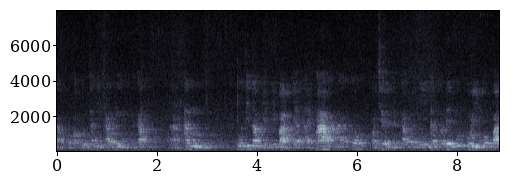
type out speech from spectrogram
กับขอบพระคุณท่านอีกครั้งหนึ่งนะครับท่านผู้ที่รับเกียรติบัตรจะถ่ายภาพนะครับก็ขอเชิญนะครับวันนี้ท่านก็ได้พูดคุยพบปะ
